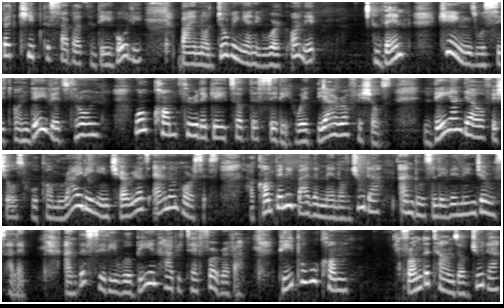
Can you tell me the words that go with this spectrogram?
but keep the Sabbath day holy by not doing any work on it, then kings will sit on David's throne, will come through the gates of the city with their officials. They and their officials will come riding in chariots and on horses, accompanied by the men of Judah and those living in Jerusalem. And the city will be inhabited forever. People will come from the towns of Judah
